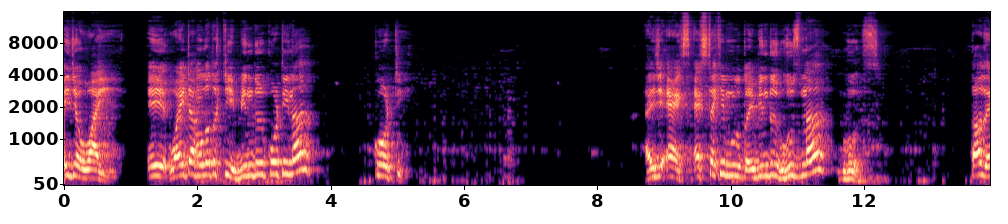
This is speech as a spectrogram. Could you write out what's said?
এই যে ওয়াই এই ওয়াইটা মূলত কি? বিন্দুর কোটি না কোটি? এই যে এক্স এক্সটা কি মূলত? এই বিন্দুর ভুজ না ভুজ? তাহলে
